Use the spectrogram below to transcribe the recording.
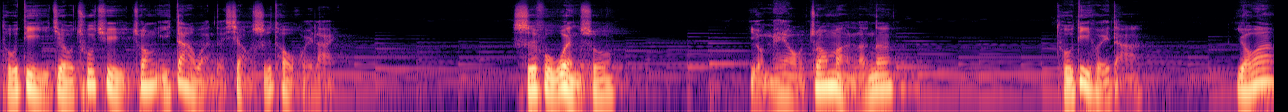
徒弟就出去装一大碗的小石头回来。师傅问说。有没有装满了呢？徒弟回答：“有啊，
